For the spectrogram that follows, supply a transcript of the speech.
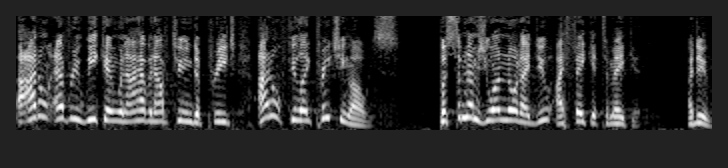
I don't every weekend when I have an opportunity to preach, I don't feel like preaching always. But sometimes you want to know what I do? I fake it to make it. I do.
